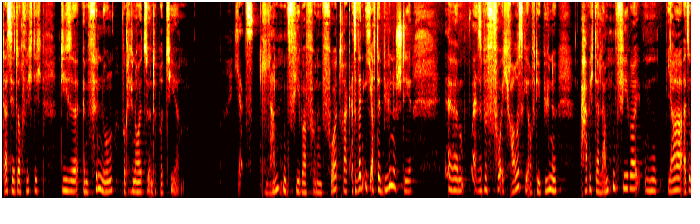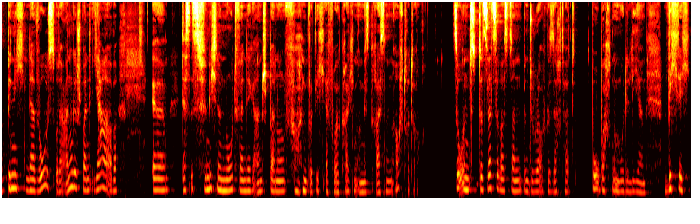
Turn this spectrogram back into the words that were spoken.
da ist jedoch wichtig, diese Empfindung wirklich neu zu interpretieren jetzt Lampenfieber vor einem Vortrag. Also wenn ich auf der Bühne stehe, ähm, also bevor ich rausgehe auf die Bühne, habe ich da Lampenfieber? Hm, ja, also bin ich nervös oder angespannt? Ja, aber äh, das ist für mich eine notwendige Anspannung von wirklich erfolgreichen und mitreißenden Auftritt auch. So, und das Letzte, was dann Bandura auch gesagt hat, beobachten und modellieren. Wichtig,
